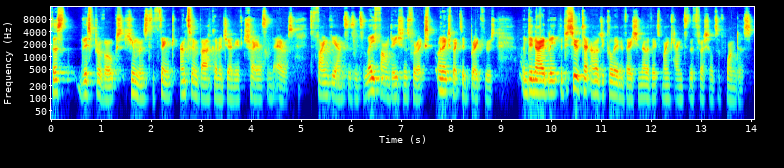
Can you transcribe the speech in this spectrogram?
Thus, this provokes humans to think and to embark on a journey of trials and errors, to find the answers and to lay foundations for unexpected breakthroughs. Undeniably, the pursuit of technological innovation elevates mankind to the thresholds of wonders.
